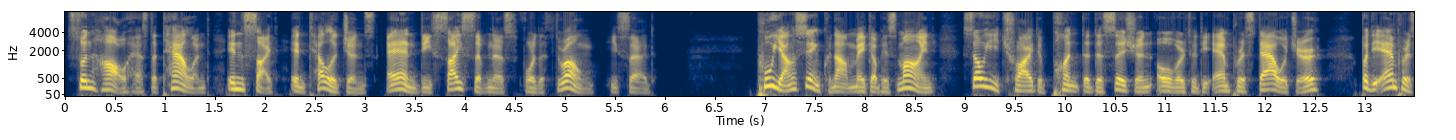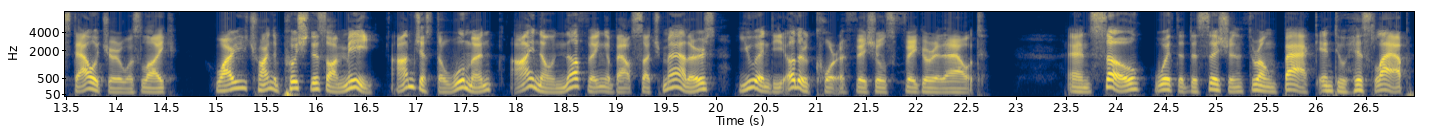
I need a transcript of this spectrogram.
Sun Hao has the talent, insight, intelligence, and decisiveness for the throne, he said. Pu Yangxing could not make up his mind, so he tried to punt the decision over to the Empress Dowager. But the Empress Dowager was like, Why are you trying to push this on me? I'm just a woman. I know nothing about such matters. You and the other court officials figure it out. And so, with the decision thrown back into his lap,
